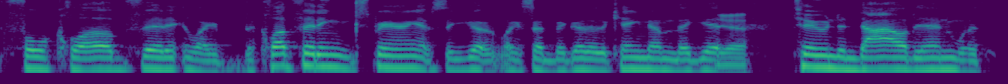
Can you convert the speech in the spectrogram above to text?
full club fitting, like the club fitting experience. That you go, like I said, they go to the kingdom, they get yeah tuned and dialed in with,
